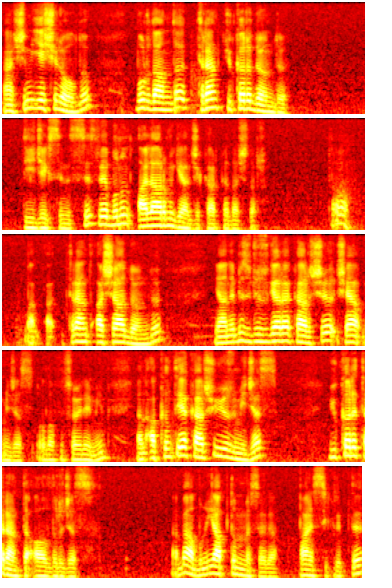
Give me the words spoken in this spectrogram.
Ha, şimdi yeşil oldu. Buradan da trend yukarı döndü diyeceksiniz siz ve bunun alarmı gelecek arkadaşlar. Tamam. Bak trend aşağı döndü. Yani biz rüzgara karşı şey yapmayacağız. O lafı söylemeyeyim. Yani akıntıya karşı yüzmeyeceğiz. Yukarı trendde aldıracağız. Yani ben bunu yaptım mesela PineScript'te.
